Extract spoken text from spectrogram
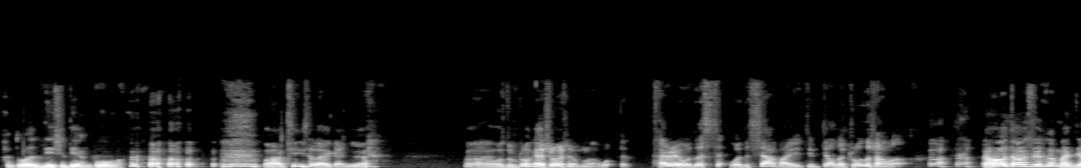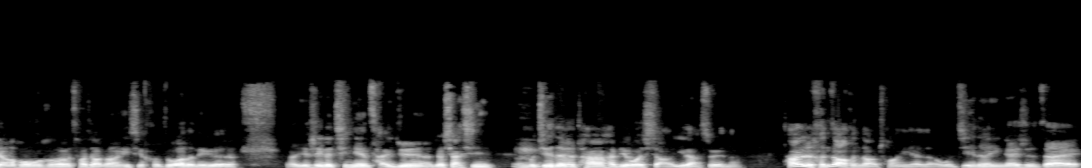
很多历史典故。哇，听起来感觉，啊，我都不知道该说什么了。我。Terry，，我的下我的下巴已经掉到桌子上了。然后当时和《满江红》和曹小刚一起合作的那个，呃，也是一个青年才俊啊，叫夏新。我记得他还比我小一两岁呢。他是很早很早创业的，我记得应该是在，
